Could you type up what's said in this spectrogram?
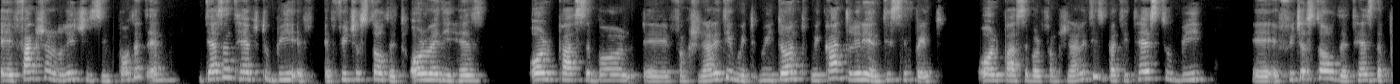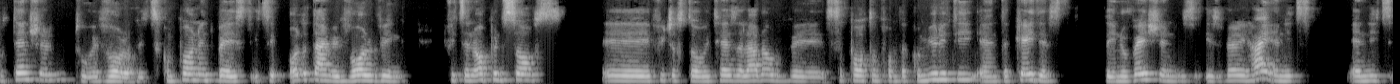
a functional reach is important and it doesn't have to be a, a feature store that already has all possible uh, functionality. We, we don't, we can't really anticipate all possible functionalities, but it has to be a, a feature store that has the potential to evolve. It's component based. It's all the time evolving. If it's an open source uh, feature store, it has a lot of uh, support from the community and the cadence, the innovation is, is very high and it's and it's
